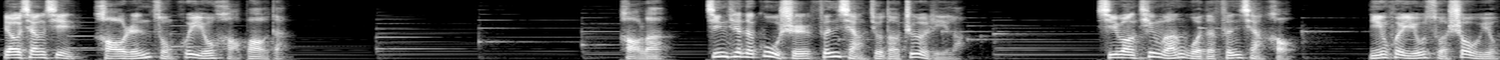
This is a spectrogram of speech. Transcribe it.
要相信好人总会有好报的。”好了。今天的故事分享就到这里了，希望听完我的分享后，您会有所受用。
